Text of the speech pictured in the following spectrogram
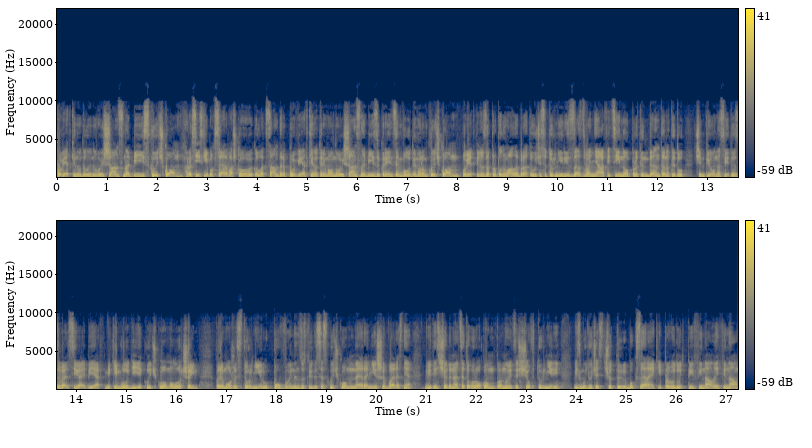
Повєткіну дали новий шанс на бій з кличком. Російський боксер важковик Олександр Повєткін отримав новий шанс на бій з українцем Володимиром Кличком. Повєткіну запропонували брати участь у турнірі за звання офіційного претендента на титул чемпіона світу за версією IBF, яким володіє Кличко молодший. Переможець турніру повинен зустрітися з кличком не раніше вересня 2011 року. Планується, що в турнірі візьмуть участь чотири боксера, які проведуть півфінал і фінал.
